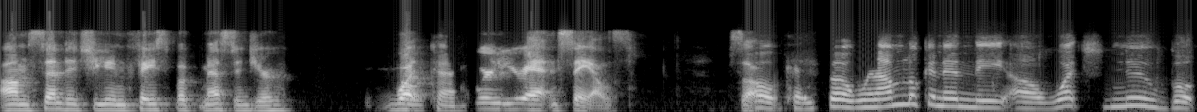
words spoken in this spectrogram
um, send it to you in Facebook Messenger. What Okay. where you're at in sales. So Okay. So when I'm looking in the uh, what's new book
